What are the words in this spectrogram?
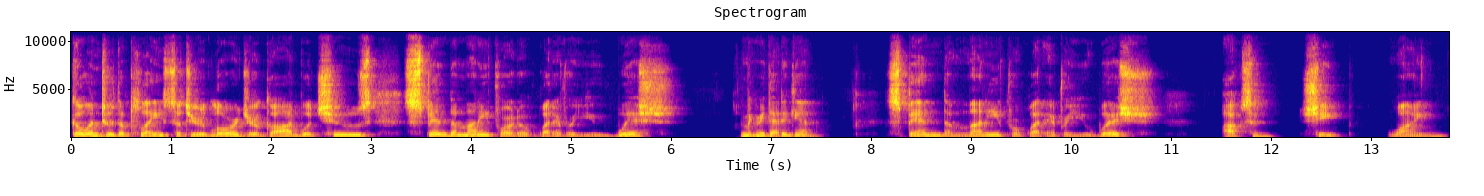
go into the place that your Lord your God will choose, spend the money for whatever you wish. Let me read that again. Spend the money for whatever you wish oxen, sheep, wine,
